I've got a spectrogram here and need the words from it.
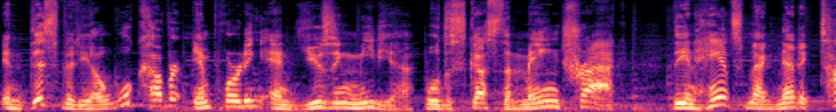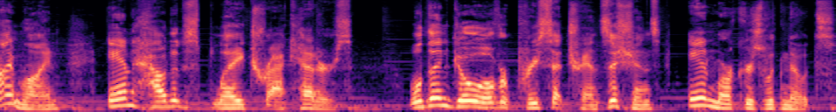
In this video, we'll cover importing and using media. We'll discuss the main track, the enhanced magnetic timeline, and how to display track headers. We'll then go over preset transitions and markers with notes.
